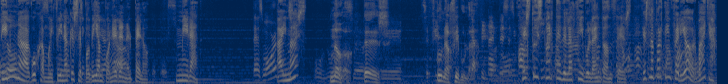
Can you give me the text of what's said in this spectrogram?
Tiene una aguja muy fina que se podían poner en el pelo. Mirad. ¿Hay más? No, es una fíbula. Esto es parte de la fíbula entonces. Es la parte inferior, vaya.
